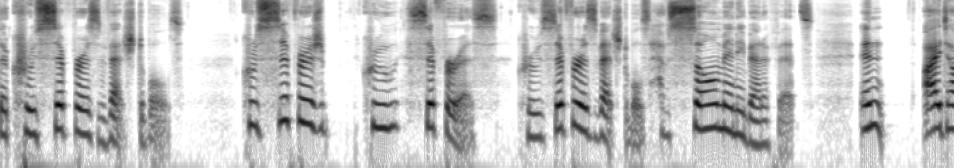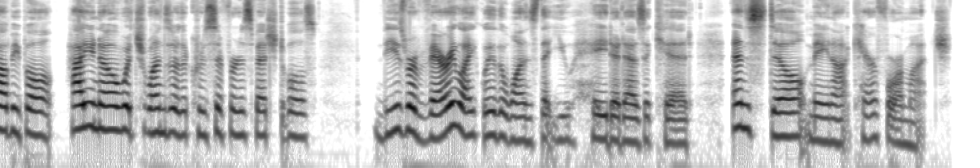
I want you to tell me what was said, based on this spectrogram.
the cruciferous vegetables. Cruciferous, cruciferous, cruciferous vegetables have so many benefits. And I tell people, how you know which ones are the cruciferous vegetables? These were very likely the ones that you hated as a kid and still may not care for much.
